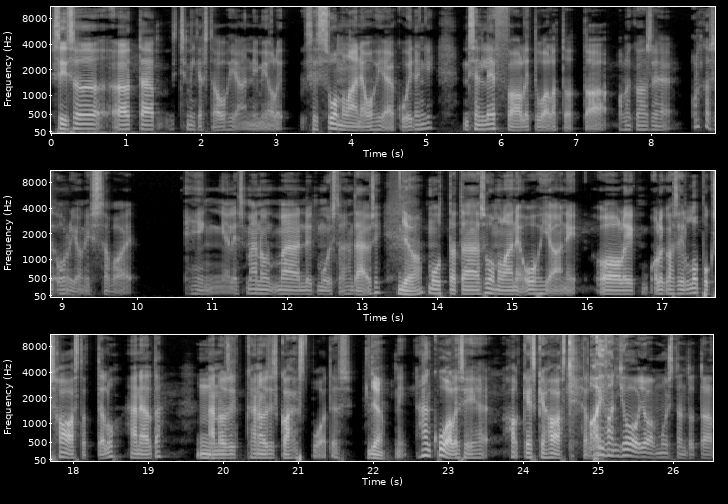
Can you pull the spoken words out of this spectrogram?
siis uh, tämä, mikä sitä ohjaajan nimi oli, siis suomalainen ohjaaja kuitenkin, niin sen leffa oli tuolla, tota, olikohan se, olikohan se Orionissa vai Hengelis, mä en, mä en nyt muista ihan täysin, Joo. mutta tämä suomalainen ohjaaja, niin oli, olikohan siinä lopuksi haastattelu häneltä, Mm. Hän, on, hän on siis 80-vuotias. Yeah. Niin hän kuoli siihen ha- kesken haastattelun. Aivan, joo, joo, muistan, tota,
